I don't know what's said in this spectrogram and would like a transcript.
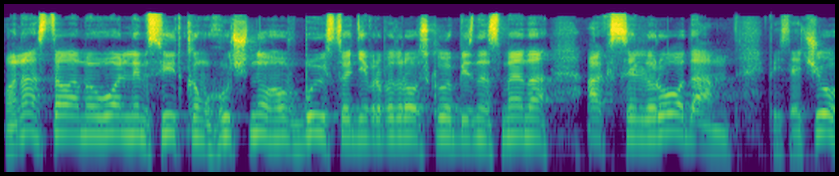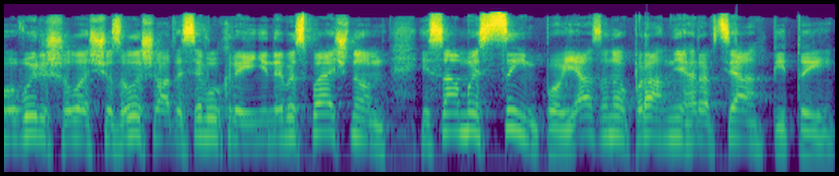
Вона стала мивольним свідком гучного вбивства дніпропетровського бізнесмена Аксельрода. Після чого вирішила, що залишатися в Україні небезпечно, і саме з цим пов'язано прагнення гравця піти.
